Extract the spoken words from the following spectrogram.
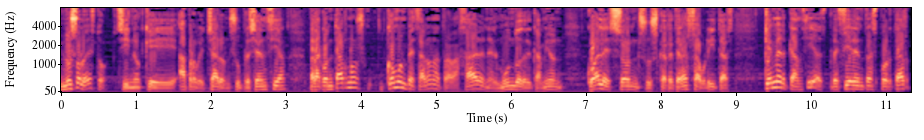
No solo esto, sino que aprovecharon su presencia para contarnos cómo empezaron a trabajar en el mundo del camión, cuáles son sus carreteras favoritas, qué mercancías prefieren transportar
